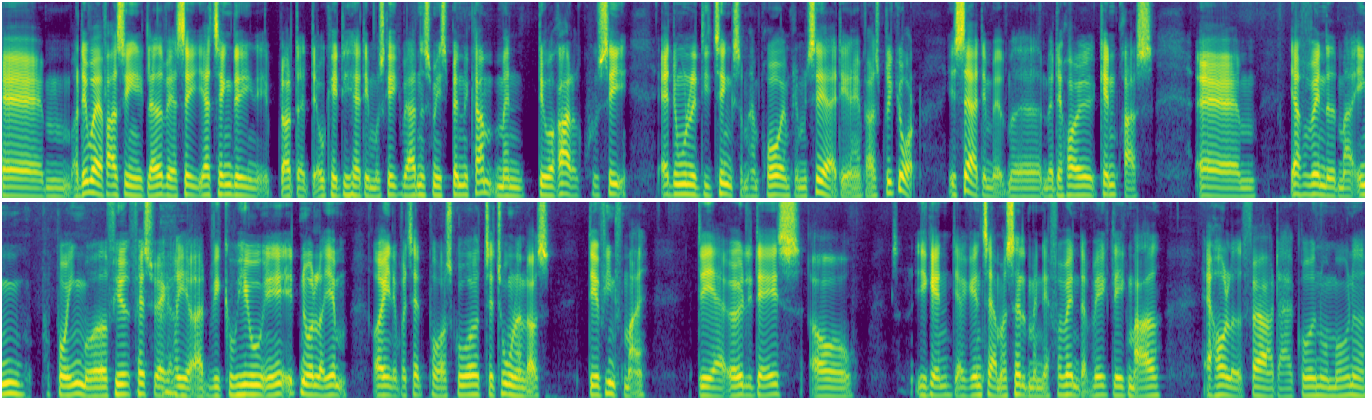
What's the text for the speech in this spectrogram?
Øhm, og det var jeg faktisk egentlig glad ved at se. Jeg tænkte egentlig blot, at okay, det her det er måske ikke verdens mest spændende kamp, men det var rart at kunne se, at nogle af de ting, som han prøver at implementere, at det rent faktisk bliver gjort. Især det med, med, med det høje genpres. Øhm, jeg forventede mig ingen, på, på ingen måde festværkerier, at vi kunne hive 1-0 hjem, og egentlig var tæt på at score til 2-0 også. Det er fint for mig. Det er early days, og igen, jeg gentager mig selv, men jeg forventer virkelig ikke meget af holdet, før der er gået nogle måneder.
